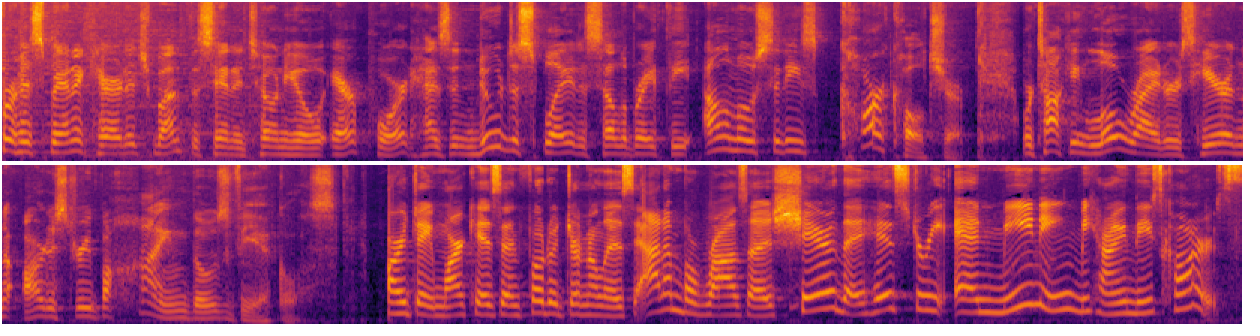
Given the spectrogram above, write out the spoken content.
For Hispanic Heritage Month, the San Antonio Airport has a new display to celebrate the Alamo City's car culture. We're talking lowriders here and the artistry behind those vehicles. RJ Marquez and photojournalist Adam Barraza share the history and meaning behind these cars.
